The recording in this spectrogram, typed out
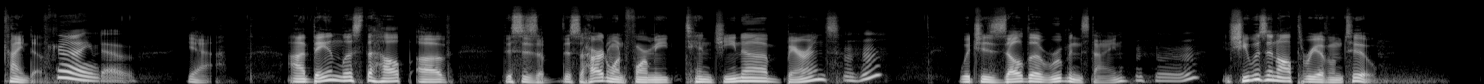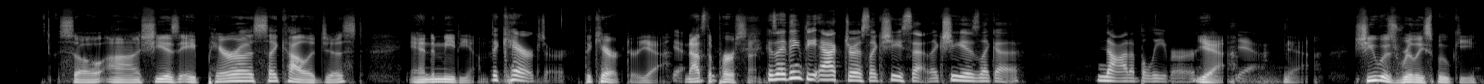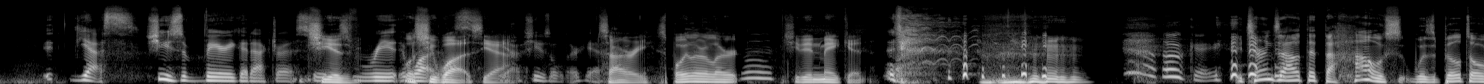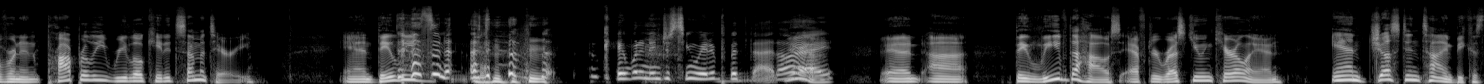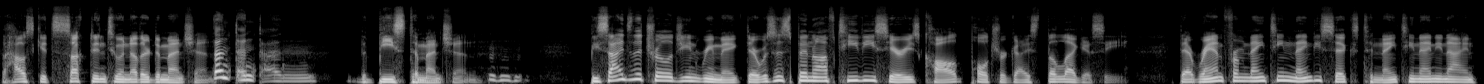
kind of. Kind of. Yeah. Uh, they enlist the help of this is a this is a hard one for me, Tangina Barrons, Mm-hmm. Which is Zelda Rubinstein. Mm-hmm. And she was in all three of them too. So uh, she is a parapsychologist and a medium. The character. The character, yeah, Yeah. not the person. Because I think the actress, like she said, like she is like a not a believer. Yeah, Yeah. yeah. She was really spooky. Yes. She's a very good actress. She is- Re- well, she was, yeah. Yeah. She was older. Yeah. Sorry, spoiler alert. Mm. She didn't make it. Okay. it turns out that the house was built over an improperly relocated cemetery. And they leave That's an okay. What an interesting way to put that. All right. Yeah. and uh, they leave the house after rescuing Carol Ann and just in time because the house gets sucked into another dimension, Dun dun dun. the beast dimension. Besides the trilogy and remake, there was a spin off TV series called Poltergeist The Legacy that ran from 1996 to 1999,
